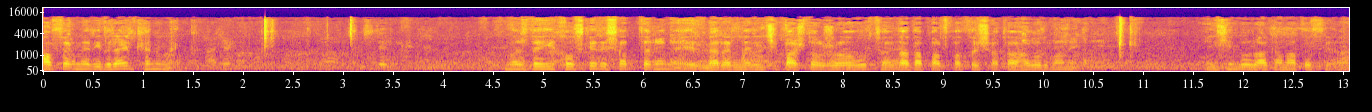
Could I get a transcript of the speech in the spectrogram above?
ասեղների վրա էլ քնում ենք։ Մժդեհի խոսքերը շատ տեղին է, իր մերելներին չպաշտող ժողովուրդը դատապարտված է շատ ահավոր բանի։ Ինչին որ ականատես է, հա։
